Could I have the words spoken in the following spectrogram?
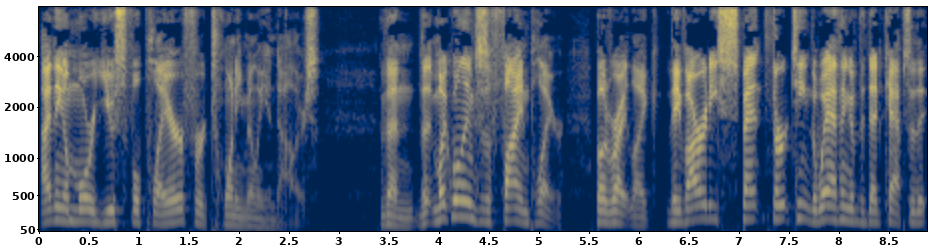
I think a more useful player for twenty million dollars than the, Mike Williams is a fine player. But right, like they've already spent thirteen. The way I think of the dead cap, so the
